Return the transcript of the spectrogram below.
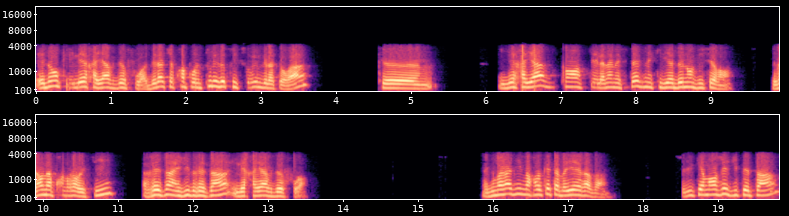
et donc il est chayav deux fois. De là, tu apprends pour tous les autres issourim de la Torah que il est chayav quand c'est la même espèce mais qu'il y a deux noms différents. Là, on apprendra aussi raisin et jus de raisin, il est chayav deux fois. La dit Rava. Celui qui a mangé du pépin,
